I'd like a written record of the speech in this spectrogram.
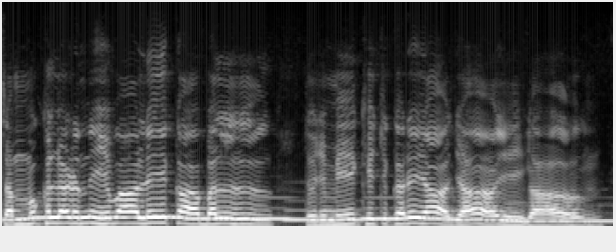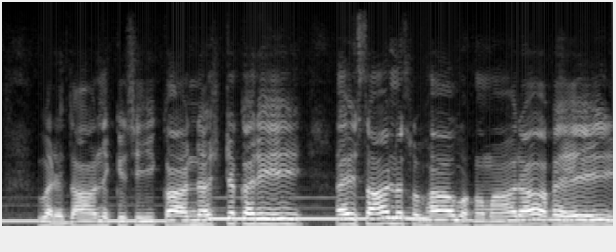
सम्मुख लड़ने वाले का बल तुझ में खिंच कर आ जाएगा। वरदान किसी का नष्ट करे, ऐसा न स्वभाव हमारा है।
